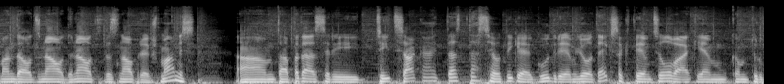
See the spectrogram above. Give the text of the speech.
man daudz naudas nav, tas nav priekš manis. Um, Tāpat arī citi saka, "Ai, tas, tas jau tikai gudriem, ļoti eksaktiem cilvēkiem, kam tur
